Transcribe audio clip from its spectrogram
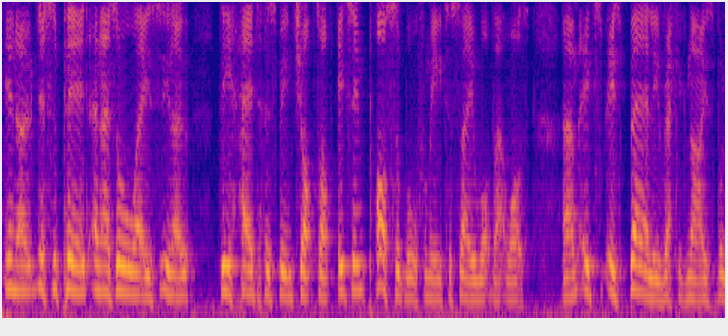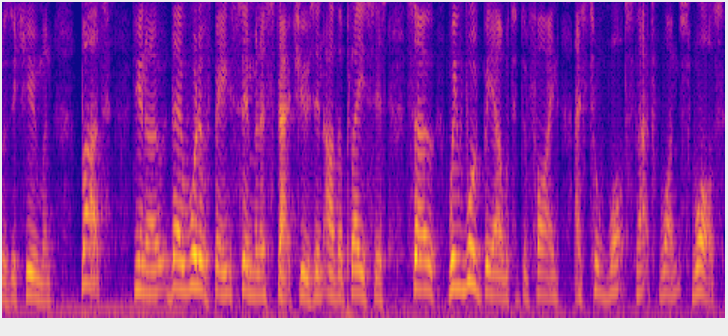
you know, disappeared. And as always, you know, the head has been chopped off. It's impossible for me to say what that was. Um, it's, it's barely recognisable as a human, but you know, there would have been similar statues in other places. So we would be able to define as to what that once was.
